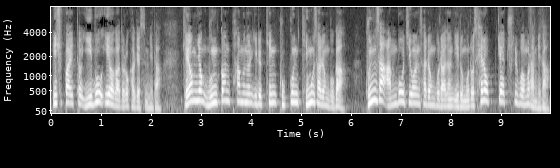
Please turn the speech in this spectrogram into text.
이슈파이터 2부 이어가도록 하겠습니다. 계엄령 문건 파문을 일으킨 국군 기무사령부가 군사안보지원사령부라는 이름으로 새롭게 출범을 합니다.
